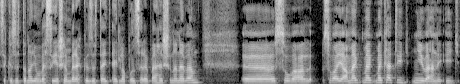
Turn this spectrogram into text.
ezek között a nagyon veszélyes emberek között egy, egy lapon szerepelhessen a nevem. Ö, szóval, szóval ja, meg, meg, meg hát így nyilván így,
